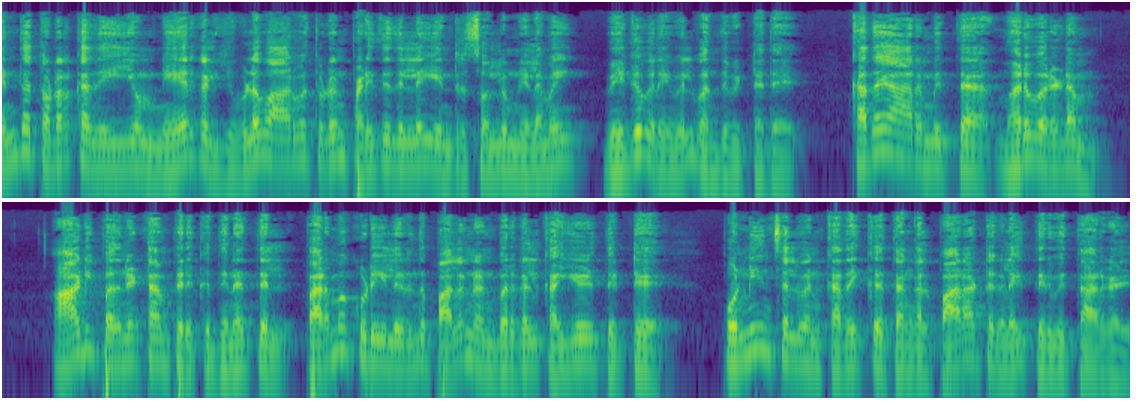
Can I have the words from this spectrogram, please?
எந்த தொடர்கதையையும் நேர்கள் இவ்வளவு ஆர்வத்துடன் படித்ததில்லை என்று சொல்லும் நிலைமை வெகு விரைவில் வந்துவிட்டது. கதை ஆரம்பித்த மறுவருடம் ஆடி பதினெட்டாம் பெருக்கு தினத்தில் பரமக்குடியிலிருந்து பல நண்பர்கள் கையெழுத்திட்டு பொன்னியின் செல்வன் கதைக்கு தங்கள் பாராட்டுகளை தெரிவித்தார்கள்.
